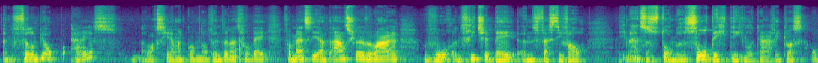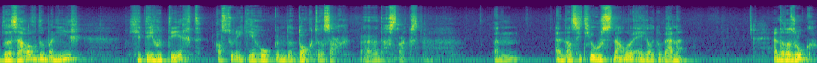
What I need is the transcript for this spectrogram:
een filmpje op ergens, waarschijnlijk kwam dat op internet voorbij, van mensen die aan het aanschuiven waren voor een frietje bij een festival. Die mensen stonden zo dicht tegen elkaar. Ik was op dezelfde manier gedegoteerd als toen ik die rokende dokter zag, uh, daar straks. En, dan zie je hoe snel we eigenlijk wennen. En dat is ook,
